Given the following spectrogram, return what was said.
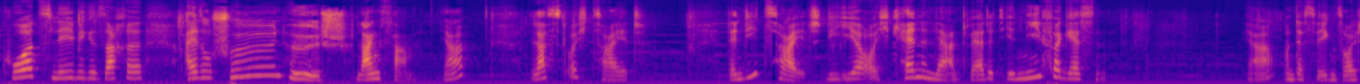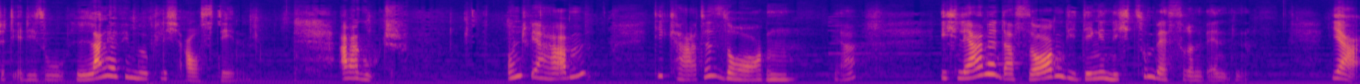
kurzlebige Sache. Also schön höch, langsam, ja? Lasst euch Zeit. Denn die Zeit, die ihr euch kennenlernt, werdet ihr nie vergessen. Ja, und deswegen solltet ihr die so lange wie möglich ausdehnen. Aber gut. Und wir haben die Karte Sorgen. Ja, ich lerne, dass Sorgen die Dinge nicht zum Besseren wenden. Ja,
